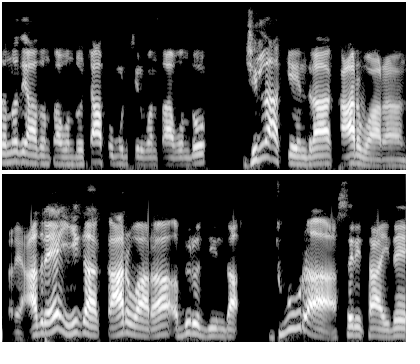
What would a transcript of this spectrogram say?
ತನ್ನದೇ ಆದಂತಹ ಒಂದು ಚಾಪು ಮುಡಿಸಿರುವಂತಹ ಒಂದು ಜಿಲ್ಲಾ ಕೇಂದ್ರ ಕಾರವಾರ ಅಂತಾರೆ. ಆದ್ರೆ ಈಗ ಕಾರವಾರ ಅಭಿವೃದ್ಧಿಯಿಂದ ದೂರ ಸರಿತಾ ಇದೆ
